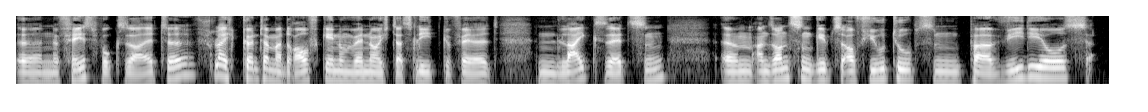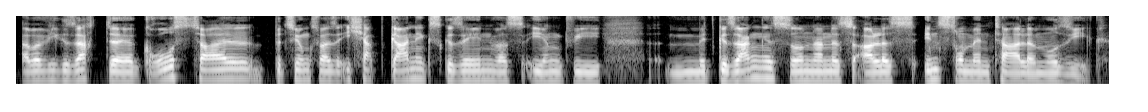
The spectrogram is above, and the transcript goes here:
äh, eine Facebook-Seite. Vielleicht könnt ihr mal draufgehen und wenn euch das Lied gefällt, ein Like setzen. Ähm, ansonsten gibt es auf YouTube ein paar Videos, aber wie gesagt, der Großteil, beziehungsweise ich habe gar nichts gesehen, was irgendwie mit Gesang ist, sondern es ist alles instrumentale Musik.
